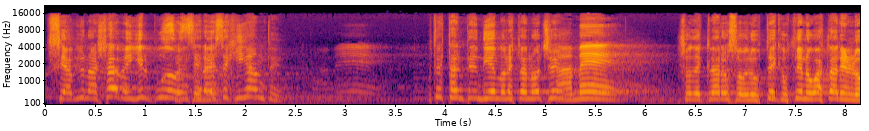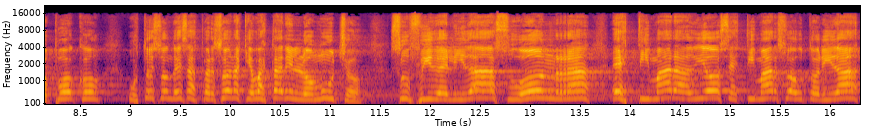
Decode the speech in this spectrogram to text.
se abrió una llave y él pudo vencer a ese gigante. ¿Usted está entendiendo en esta noche? Amén. Yo declaro sobre usted que usted no va a estar en lo poco, usted son de esas personas que va a estar en lo mucho. Su fidelidad, su honra, estimar a Dios, estimar su autoridad,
